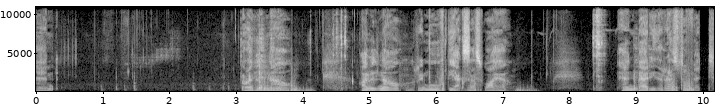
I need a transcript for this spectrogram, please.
and I will now I will now remove the excess wire and bury the rest of it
